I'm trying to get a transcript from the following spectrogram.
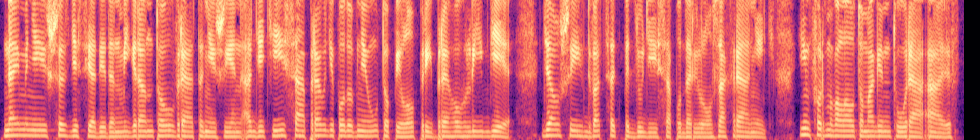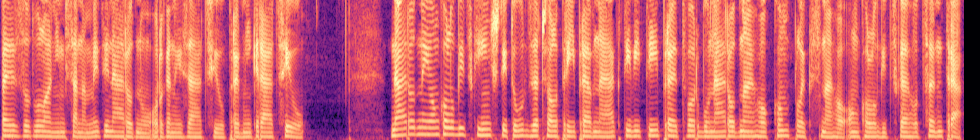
Najmenej 61 migrantov, vrátane žien a detí sa pravdepodobne utopilo pri brehoch Líbie. Ďalších 25 ľudí sa podarilo zachrániť. Informovala o tom agentúra AFP s odvolaním sa na Medzinárodnú organizáciu pre migráciu. Národný onkologický inštitút začal prípravné aktivity pre tvorbu Národného komplexného onkologického centra.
